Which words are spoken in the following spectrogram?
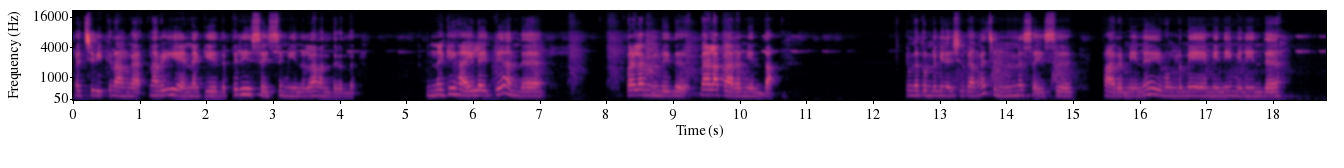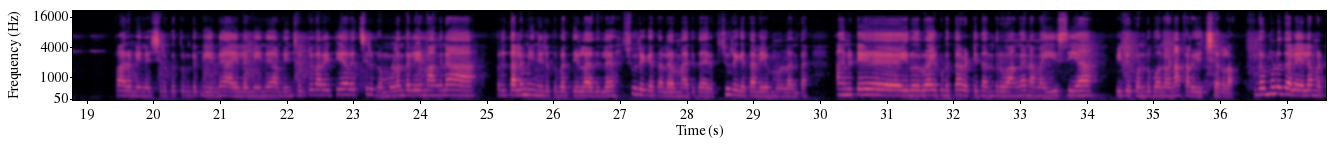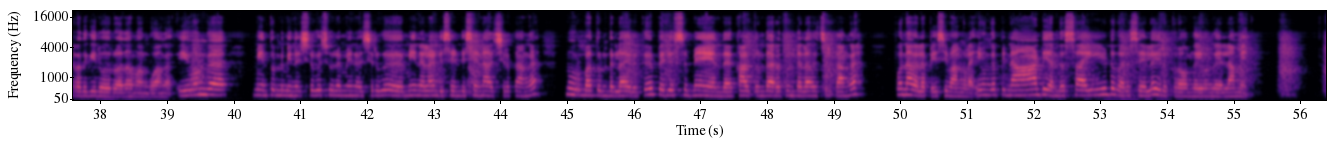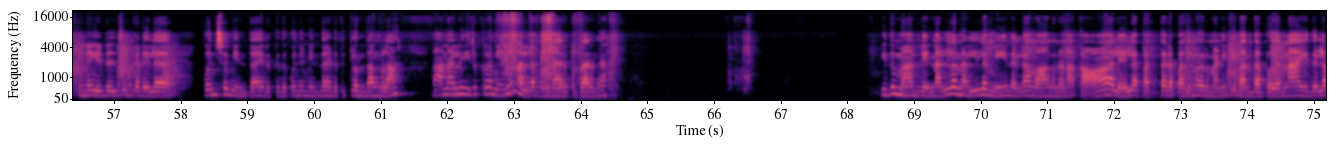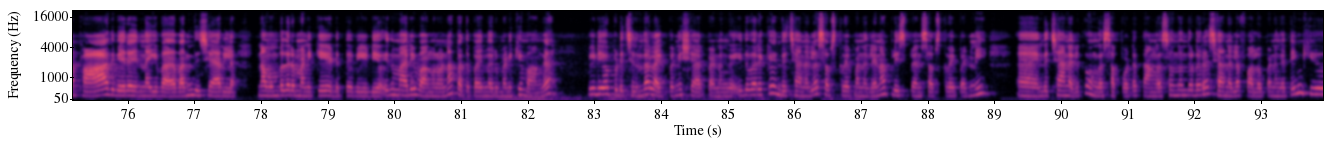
வச்சு விற்கிறாங்க நிறைய இன்றைக்கி இந்த பெரிய சைஸு மீனெல்லாம் வந்துருந்து. இன்றைக்கி ஹைலைட்டு அந்த வெள இந்த இது வேளக்கார மீன் தான். இவங்க துண்டு மீன் வச்சுருக்காங்க சின்ன சைஸு பாறை மீன். இவங்களுமே மினி மினி இந்த பாறை மீன் வச்சுருக்கு துண்டு மீன் அயல மீன் அப்படின்னு சொல்லிட்டு வெரைட்டியாக வச்சுருக்கு. முள்ளந்தலையும் வாங்கினா ஒரு தலை மீன் இருக்குது பார்த்தீங்களா அதில் சூரியக்காய் தலை மாதிரி தான் இருக்குது சூரியக்காய் தலையும் முள்ளந்தான் அங்கிட்டு இருபது ரூபாய் கொடுத்தா வெட்டி தந்துடுவாங்க நம்ம ஈஸியாக வீட்டுக்கு கொண்டு போனோன்னா கரை வச்சிடலாம் இந்த முழு தலையெல்லாம் வெட்டுறதுக்கு இருபது ரூபா தான் வாங்குவாங்க. இவங்க மீன் துண்டு மீன் வச்சுருக்கு சுரை மீன் வச்சுருக்கு மீனெல்லாம் டிசைன் டிசைனாக வச்சுருக்காங்க. நூறுரூபா துண்டெல்லாம் இருக்குது பெருசுமே இந்த கால் துண்டு அரை துண்டெல்லாம் வச்சுருக்காங்க. பொண்ணா விலை பேசி வாங்கலாம் இவங்க பின்னாடி அந்த சைடு வரிசையில் இருக்கிறவங்க இவங்க எல்லாமே. இன்னும் டெல்ஜின் கடையில் கொஞ்சம் மீன் தான் இருக்குது. கொஞ்சம் மீன் தான் எடுத்துகிட்டு வந்தாங்களாம். ஆனாலும் இருக்கிற மீனும் நல்ல மீனாக இருக்குது பாருங்கள் இது மாதிரி நல்ல நல்ல மீனெல்லாம் வாங்கணுன்னா காலையில் பத்தரை பதினோரு மணிக்கு வந்தால் போதும். நான் இதெல்லாம் பாதி வேற இன்னைக்கு வ வந்து சேரல. நான் ஒன்பதரை மணிக்கே எடுத்த வீடியோ. இது மாதிரி வாங்கணுன்னா பத்து பதினோரு மணிக்கு வாங்க. வீடியோ பிடிச்சிருந்தா லைக் பண்ணி ஷேர் பண்ணுங்கள் இது வரைக்கும் இந்த சேனலை சப்ஸ்கிரைப் பண்ணலைன்னா ப்ளீஸ் ஃப்ரெண்ட்ஸ் சப்ஸ்கிரைப் பண்ணி இந்த சேனலுக்கு உங்கள் சப்போர்ட்டை தாங்க. சொந்தம் தொடர சேனலை ஃபாலோ பண்ணுங்கள் தேங்க்யூ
